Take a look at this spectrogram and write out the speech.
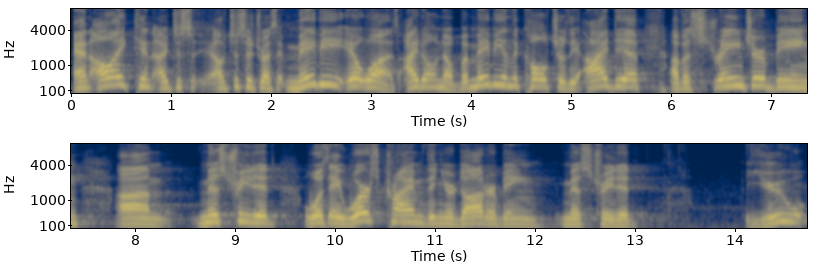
And all I can, I just, I'll just address it. Maybe it was, I don't know, but maybe in the culture, the idea of a stranger being um, mistreated was a worse crime than your daughter being mistreated. you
